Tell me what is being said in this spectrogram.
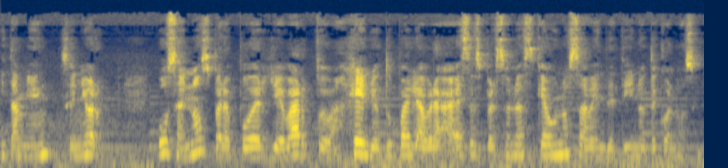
Y también, Señor, úsanos para poder llevar tu evangelio, tu palabra a esas personas que aún no saben de ti y no te conocen.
